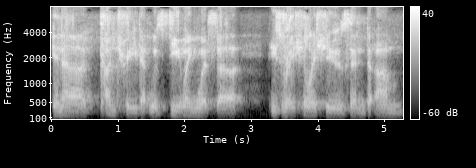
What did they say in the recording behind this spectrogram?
in a country that was dealing with uh, these racial issues. And um,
